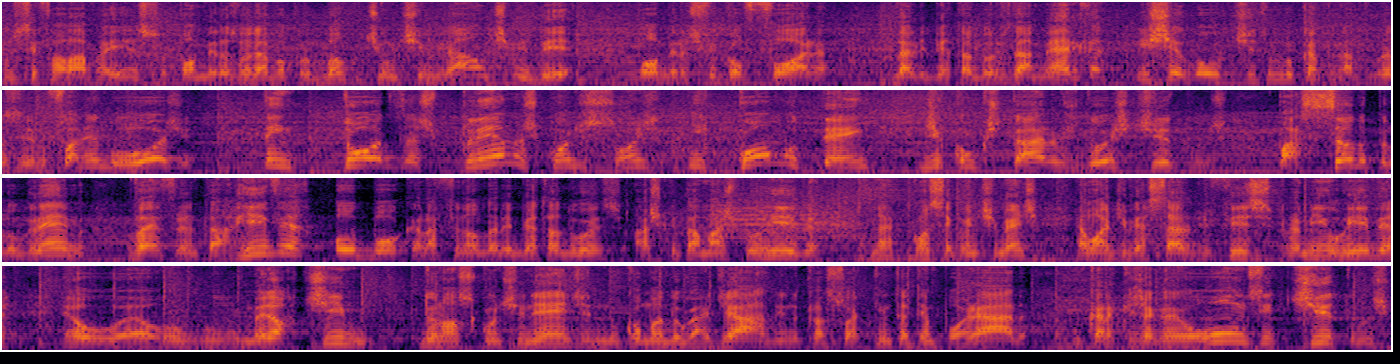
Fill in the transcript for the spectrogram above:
Não se falava isso? O Palmeiras olhava para o banco, tinha um time A, um time B. O Palmeiras ficou fora da Libertadores da América e chegou o título do Campeonato Brasileiro. O Flamengo hoje tem todas as plenas condições e como tem de conquistar os dois títulos passando pelo Grêmio, vai enfrentar River ou Boca na final da Libertadores. Acho que está mais para o River. Né? Consequentemente, é um adversário difícil. Para mim, o River é o, é o, melhor time do nosso continente, no comando do Gadiardo, indo para sua quinta temporada. Um cara que já ganhou 11 títulos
